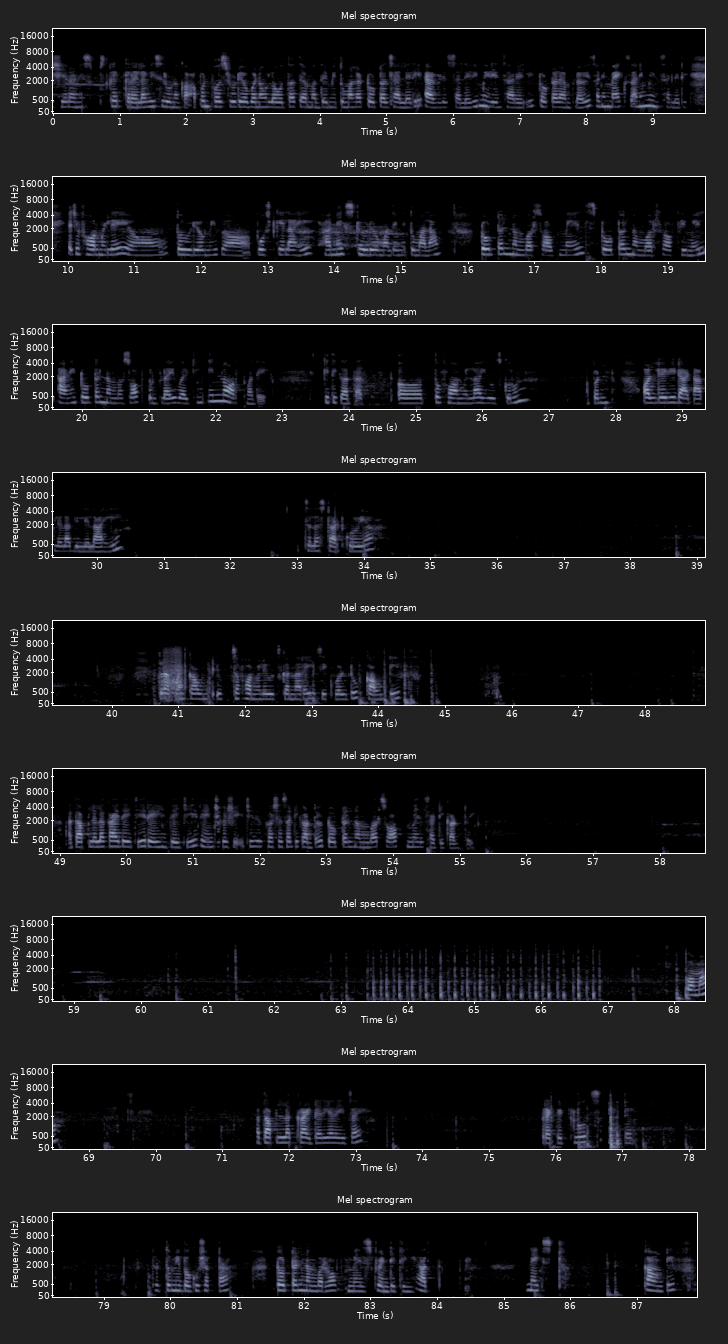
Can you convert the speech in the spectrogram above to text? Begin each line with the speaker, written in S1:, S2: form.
S1: Like share आणि subscribe करायला विसरू नका. आपण फर्स्ट व्हिडिओ बनवला होता त्यामध्ये मी तुम्हाला total salary average salary medium salary total employees आणि मॅक्स आणि मीन सॅलरी याचे फॉर्म्युले तो व्हिडिओ मी पोस्ट केला आहे. हा नेक्स्ट व्हिडिओमध्ये मी तुम्हाला total numbers of males total numbers of female आणि total numbers of employee working in नॉर्थमध्ये किती करतात? तो फॉर्म्युला यूज करून आपण ऑलरेडी डाटा आपल्याला दिलेला आहे. चला स्टार्ट करूया. तर आपण काउंट इफचा फॉर्म्युला यूज करणार आहे. Is equal to count if आता आपल्याला काय द्यायची? रेंज द्यायची. रेंज कशी कशासाठी काढतोय? टोटल नंबर्स ऑफ मेलसाठी काढतोय. कॉमा आता आपल्याला क्रायटेरिया द्यायचा आहे. ब्रॅकेट क्लोज एंटर तर तुम्ही बघू शकता total number of males twenty three आत नेक्स्ट काउंटिफ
